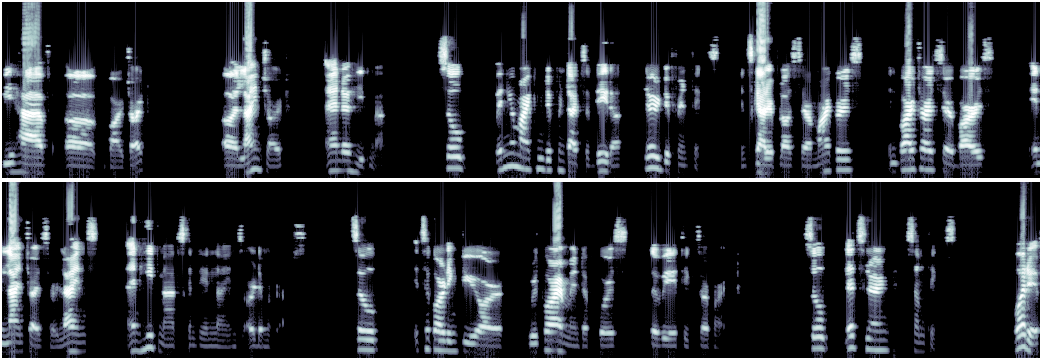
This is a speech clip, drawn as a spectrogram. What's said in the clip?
we have a bar chart, a line chart, and a heat map. So when you're marking different types of data, there are different things. In scatter plots, there are markers. In bar charts, there are bars. In line charts, there are lines. And heat maps contain lines or dendrograms. So it's according to your requirement, of course, the way things are marked. So let's learn some things. What if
